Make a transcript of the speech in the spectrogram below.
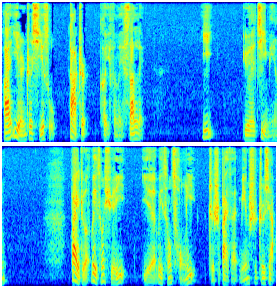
按一人之习俗，大致可以分为三类：一曰记名，拜者未曾学艺，也未曾从艺，只是拜在名师之下，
